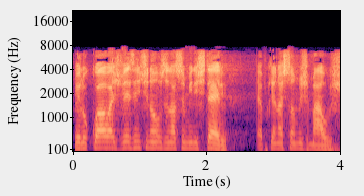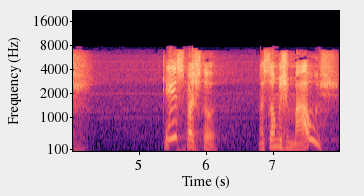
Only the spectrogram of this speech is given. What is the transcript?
pelo qual às vezes a gente não usa o nosso ministério, é porque nós somos maus. Que isso, pastor? Nós somos maus?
